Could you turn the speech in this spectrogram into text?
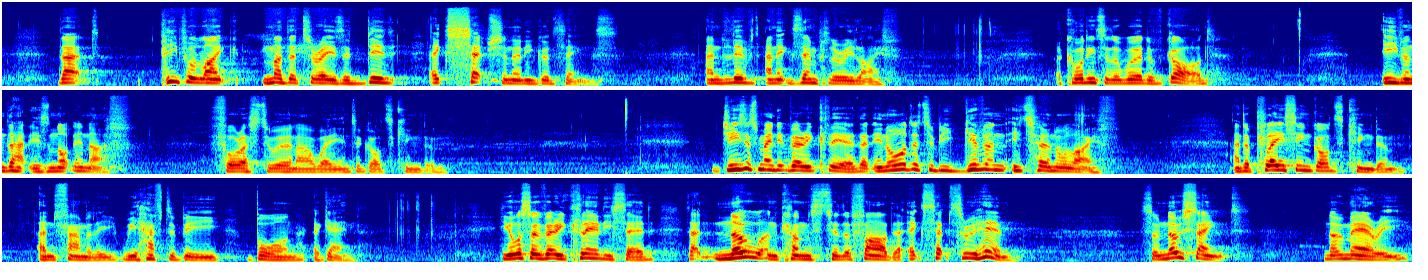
that people like Mother Teresa did exceptionally good things and lived an exemplary life. According to the Word of God, even that is not enough for us to earn our way into God's kingdom. Jesus made it very clear that in order to be given eternal life and a place in God's kingdom and family, we have to be born again. He also very clearly said that no one comes to the Father except through him. So, no saint, no Mary,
